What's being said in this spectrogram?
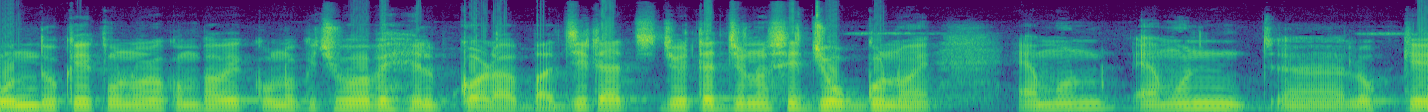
বন্ধুকে কোনো রকমভাবে কোনো কিছুভাবে হেল্প করা বা যেটা, যেটার জন্য সে যোগ্য নয়, এমন এমন লোককে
